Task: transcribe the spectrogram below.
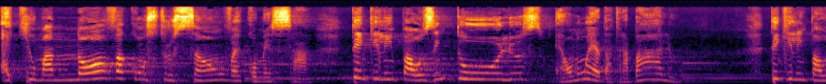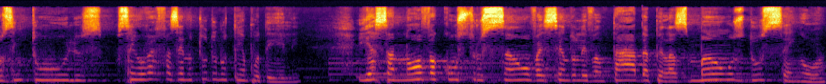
É que uma nova construção vai começar. Tem que limpar os entulhos. É ou não é? Dá trabalho. Tem que limpar os entulhos. O Senhor vai fazendo tudo no tempo dele. E essa nova construção vai sendo levantada pelas mãos do Senhor.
